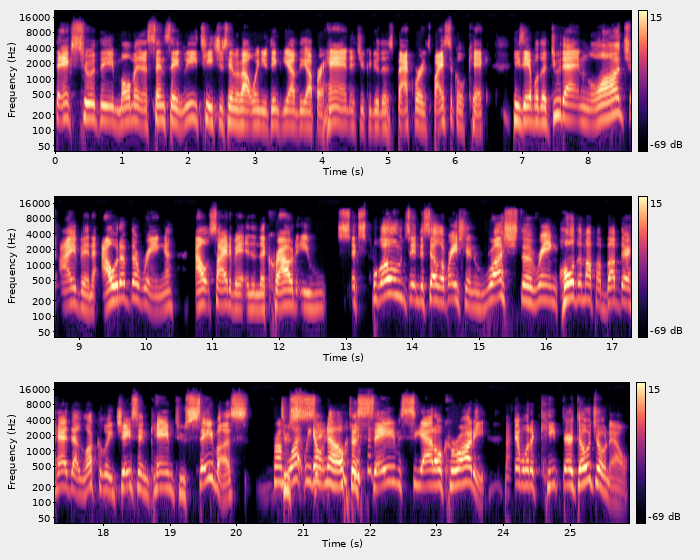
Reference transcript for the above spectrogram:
thanks to the moment that Sensei Lee teaches him about when you think you have the upper hand, that you can do this backwards bicycle kick, he's able to do that and launch Ivan out of the ring, outside of it, and then the crowd e- explodes into celebration, rush the ring, hold them up above their head. That luckily Jason came to save us From what we sa- don't know. to save Seattle Karate. Able to keep their dojo now.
